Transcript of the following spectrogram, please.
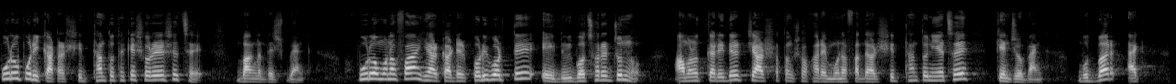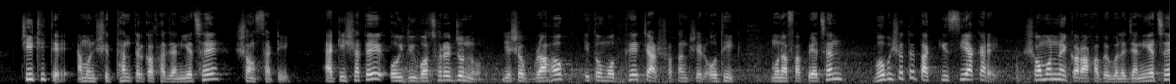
পুরোপুরি কাটার সিদ্ধান্ত থেকে সরে এসেছে বাংলাদেশ ব্যাংক। পুরো মুনাফা হেয়ার কার্ডের পরিবর্তে এই দুই বছরের জন্য আমানতকারীদের চার শতাংশ হারে মুনাফা দেওয়ার সিদ্ধান্ত নিয়েছে কেন্দ্রীয় ব্যাংক। বুধবার এক চিঠিতে এমন সিদ্ধান্তের কথা জানিয়েছে সংস্থাটি। একই সাথে ওই দুই বছরের জন্য যেসব গ্রাহক ইতোমধ্যে চার শতাংশের অধিক মুনাফা পেয়েছেন, ভবিষ্যতে তা কিসি আকারে সমন্বয় করা হবে বলে জানিয়েছে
